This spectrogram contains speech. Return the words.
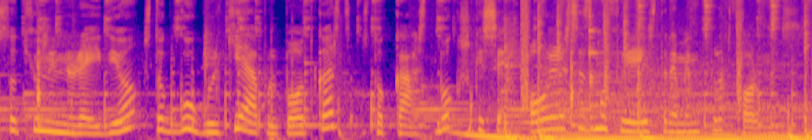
στο TuneIn Radio, στο Google και Apple Podcasts, στο Castbox και σε όλες τις δημοφιλείς streaming πλατφόρμες.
